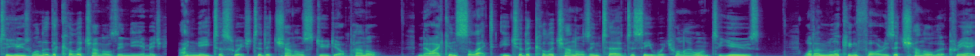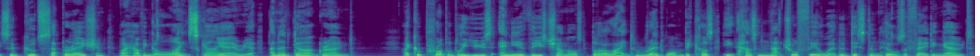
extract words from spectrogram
To use one of the colour channels in the image, I need to switch to the Channel Studio panel. Now I can select each of the colour channels in turn to see which one I want to use. What I'm looking for is a channel that creates a good separation by having a light sky area and a dark ground. I could probably use any of these channels, but I like the red one because it has a natural feel where the distant hills are fading out.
